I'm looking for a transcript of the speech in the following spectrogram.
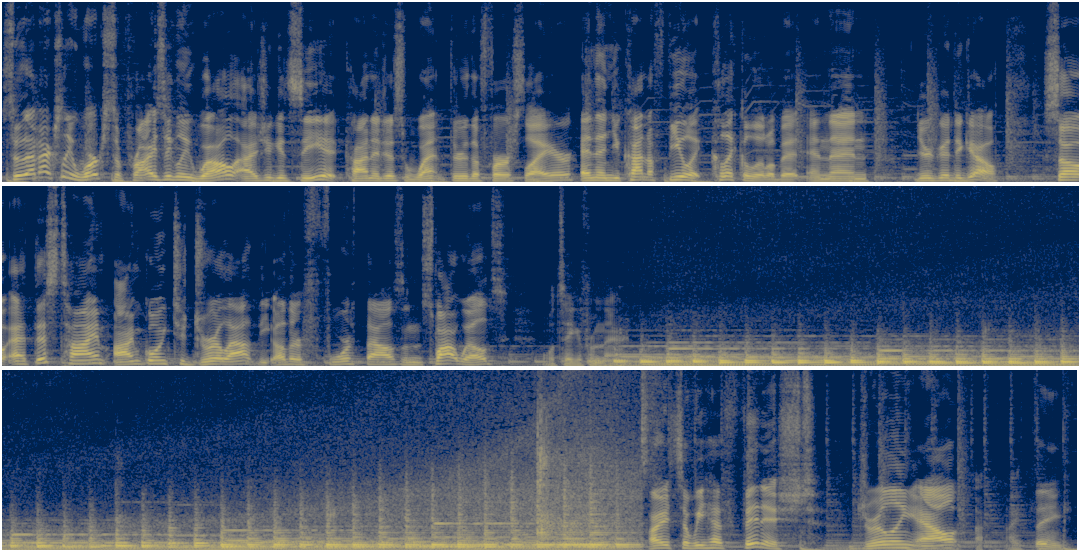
So that actually works surprisingly well. As you can see, it kind of just went through the first layer and then you kind of feel it click a little bit and then you're good to go. So at this time, I'm going to drill out the other 4,000 spot welds. We'll take it from there. All right, so we have finished drilling out, I think,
